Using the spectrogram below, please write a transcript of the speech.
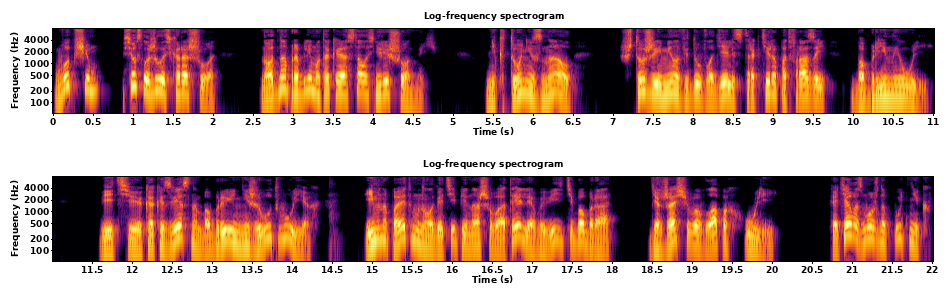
В общем, все сложилось хорошо, но одна проблема так и осталась нерешенной. Никто не знал, что же имел в виду владелец трактира под фразой «бобриный улей». Ведь, как известно, бобры не живут в ульях. Именно поэтому на логотипе нашего отеля вы видите бобра, держащего в лапах улей. Хотя, возможно, путник,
